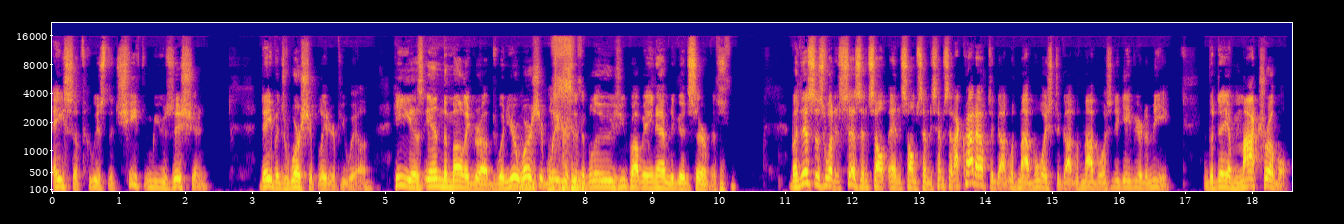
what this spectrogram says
Asaph, who is the chief musician, David's worship leader, if you will, he is in the mully grubs. When your mm-hmm. worship leader's in the blues, you probably ain't having a good service. But this is what it says in Psalm, in Psalm 77. It said, I cried out to God with my voice, to God with my voice, and he gave ear to me. In the day of my trouble,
